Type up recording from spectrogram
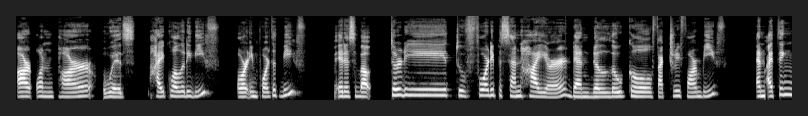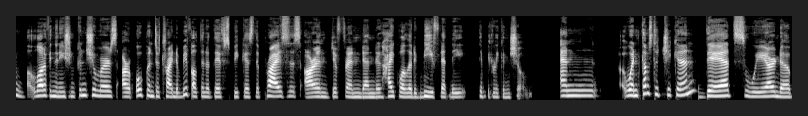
are on par with high quality beef or imported beef. It is about 30 to 40% higher than the local factory farm beef. And I think a lot of Indonesian consumers are open to try the beef alternatives because the prices aren't different than the high quality beef that they typically consume. And when it comes to chicken, that's where the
